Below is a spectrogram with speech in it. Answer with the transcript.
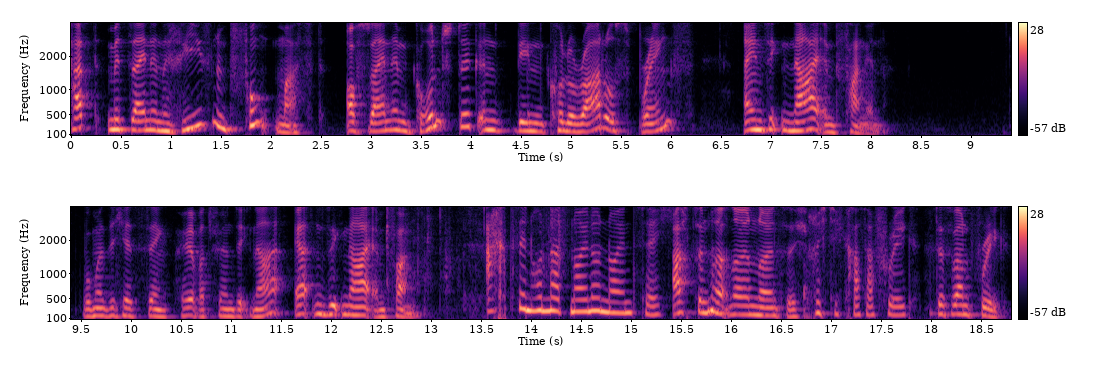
Hat mit seinem riesen Funkmast auf seinem Grundstück in den Colorado Springs ein Signal empfangen. Wo man sich jetzt denkt, hey, was für ein Signal? Er hat ein Signal empfangen. 1899. 1899. Richtig krasser Freak. Das war ein Freak.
